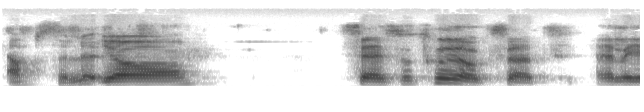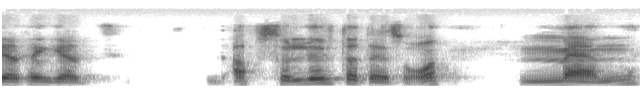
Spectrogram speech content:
Absolut. Ja, sen så tror jag också att, eller jag tänker att absolut att det är så, men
